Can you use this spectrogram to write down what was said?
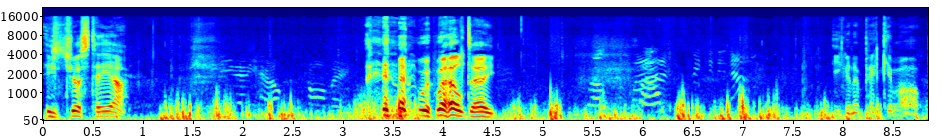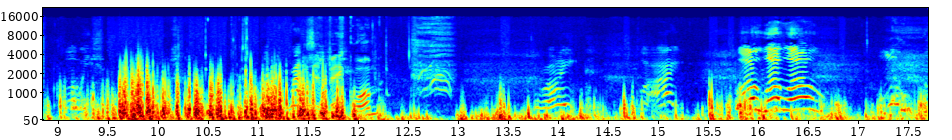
he's just here. we will do. well, crab. You gonna pick him up? Well, He's a big one. Right. Right. Whoa, whoa.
